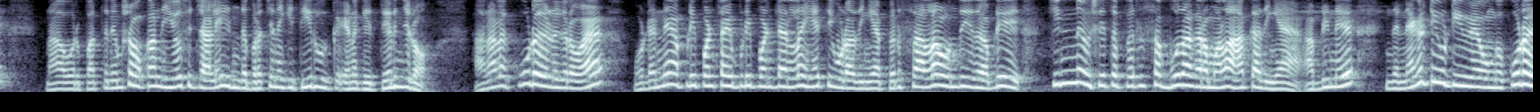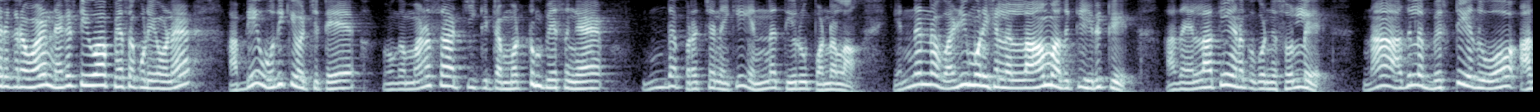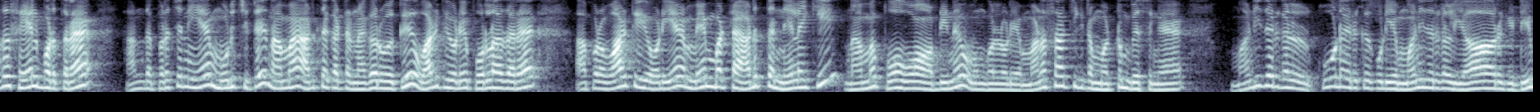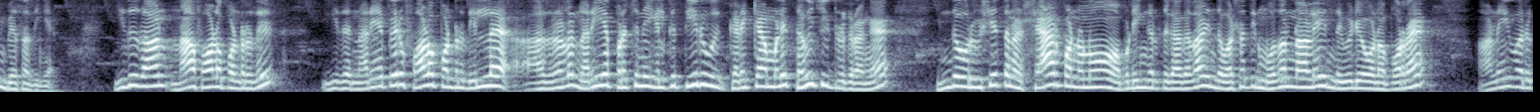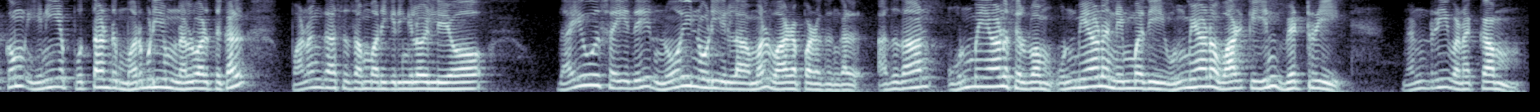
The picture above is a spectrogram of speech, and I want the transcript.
நான் ஒரு பத்து நிமிஷம் உட்காந்து யோசித்தாலே இந்த பிரச்சனைக்கு தீர்வு எனக்கு தெரிஞ்சிடும். அதனால் கூட எடுக்கிறவன் உடனே அப்படி பண்ணிட்டேன் இப்படி பண்ணிட்டேன்லாம் ஏற்றி விடாதீங்க. பெருசாலாம் வந்து இது அப்படியே சின்ன விஷயத்த பெருசாக பூதாகரமாலாம் ஆக்காதீங்க. அப்படின்னு இந்த நெகட்டிவிட்டியை உங்கள் கூட இருக்கிறவன் நெகட்டிவாக பேசக்கூடியவனை அப்படியே ஒதுக்கி வச்சுட்டு உங்கள் மனசாட்சிக்கிட்ட மட்டும் பேசுங்கள் இந்த பிரச்சனைக்கு என்ன தீர்வு பண்ணலாம்? என்னென்ன வழிமுறைகள் எல்லாம் அதுக்கு இருக்குது அதை எல்லாத்தையும் எனக்கு கொஞ்சம் சொல்லு. நான் அதில் பெஸ்ட்டு எதுவோ அதை செயல்படுத்துகிறேன் அந்த பிரச்சனையை முடிச்சுட்டு நம்ம அடுத்த கட்ட நகர்வுக்கு வாழ்க்கையுடைய பொருளாதார அப்புறம் வாழ்க்கையோடைய மேம்பட்ட அடுத்த நிலைக்கு நாம் போவோம் அப்படின்னு உங்களுடைய மனசாட்சிக்கிட்ட மட்டும் பேசுங்க. மனிதர்கள் கூட இருக்கக்கூடிய மனிதர்கள் யாருக்கிட்டேயும் பேசாதீங்க. இதுதான் நான் ஃபாலோ பண்ணுறது இதை நிறைய பேர் ஃபாலோ பண்ணுறது இல்லை. அதனால் நிறைய பிரச்சனைகளுக்கு தீர்வு கிடைக்காமலே தவிச்சிக்கிட்டு இருக்கிறாங்க. இந்த ஒரு விஷயத்தை நான் ஷேர் பண்ணணும் அப்படிங்கிறதுக்காக தான் இந்த வருஷத்தின் முதல் நாளே இந்த வீடியோவை நான் போடுறேன். அனைவருக்கும் இனிய புத்தாண்டு மறுபடியும் நல்வாழ்த்துக்கள். பணங்காசு சம்பாதிக்கிறீங்களோ இல்லையோ தயவு செய்து நோய் நொடி இல்லாமல் வாழப் பழகுங்கள். அதுதான் உண்மையான செல்வம் உண்மையான நிம்மதி உண்மையான வாழ்க்கையின் வெற்றி. நன்றி வணக்கம்.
